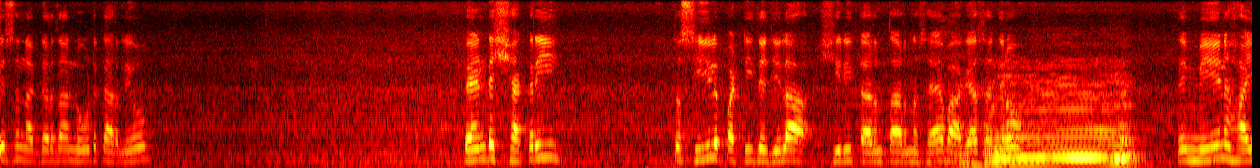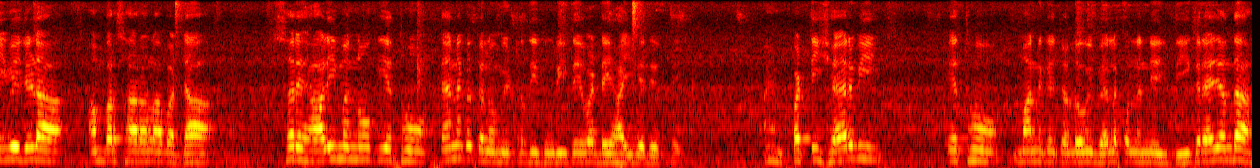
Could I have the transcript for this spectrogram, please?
ਇਸ ਨਗਰ ਦਾ ਨੋਟ ਕਰ ਲਿਓ। ਪਿੰਡ ਸ਼ਕਰੀ, ਤਹਿਸੀਲ ਪੱਟੀ ਤੇ ਜ਼ਿਲ੍ਹਾ ਸ਼੍ਰੀ ਤਰਨਤਾਰਨ ਸਾਹਿਬ ਆ ਗਿਆ ਸੱਜਣੋ। ਤੇ ਮੇਨ ਹਾਈਵੇ ਜਿਹੜਾ ਅੰਮ੍ਰਿਤਸਰ ਵਾਲਾ ਵੱਡਾ, ਸਰਹਾਲੀ ਮੰਨੋ ਕਿ ਇੱਥੋਂ 3 ਕਿਲੋਮੀਟਰ ਦੀ ਦੂਰੀ ਤੇ ਵੱਡੇ ਹਾਈਵੇ ਦੇ ਉੱਤੇ। ਪੱਟੀ ਸ਼ਹਿਰ ਵੀ ਇੱਥੋਂ ਮੰਨ ਕੇ ਚੱਲੋ ਵੀ ਬਿਲਕੁਲ ਨਜ਼ਦੀਕ ਰਹਿ ਜਾਂਦਾ।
